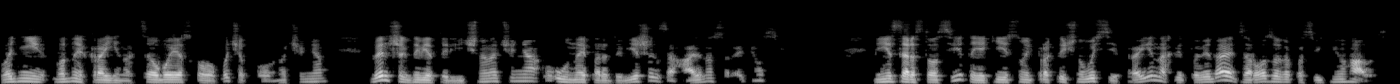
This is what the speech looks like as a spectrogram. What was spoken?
В, одні, в одних країнах це обов'язково початкове навчання, в інших 9-річне навчання, у найпередовіших загально середнього освіти. Міністерство освіти, які існують практично в усіх країнах, відповідають за розвиток освітньої галузі.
